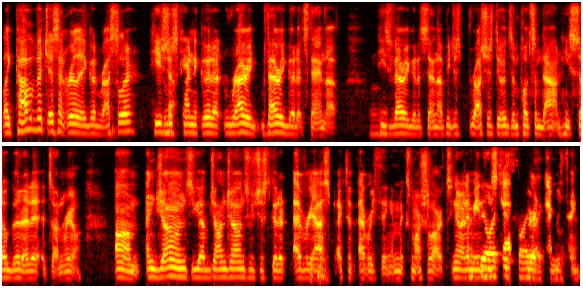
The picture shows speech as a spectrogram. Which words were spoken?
like Pavlovich isn't really a good wrestler. He's no. just kind of good at very, very good at stand up. Mm-hmm. He's very good at stand up. He just rushes dudes and puts them down. He's so good at it. It's unreal. Um, and Jones, you have Jon Jones, who's just good at every mm-hmm. aspect of everything in mixed martial arts. You know what I, I mean? He's like at everything,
